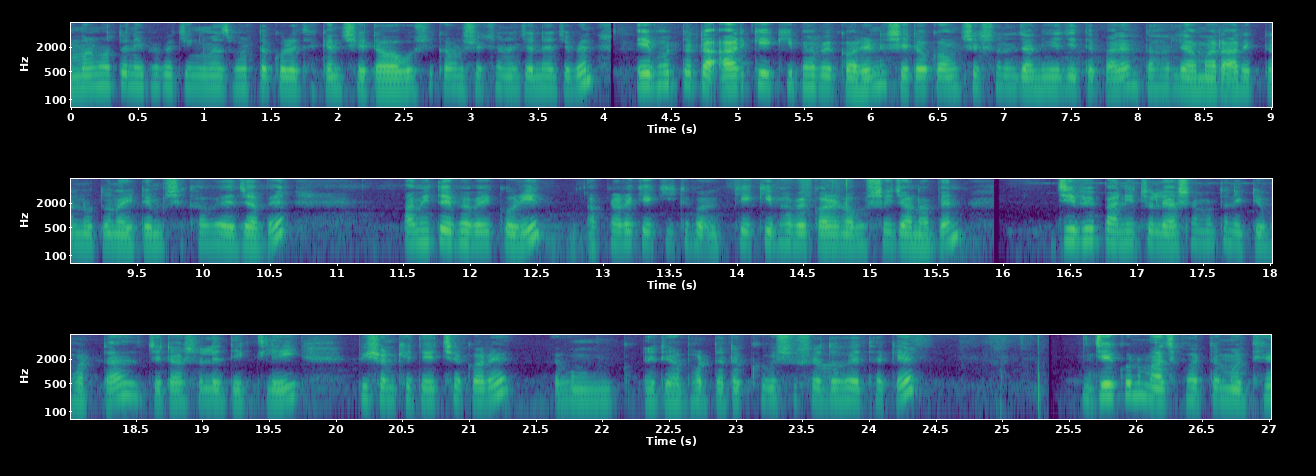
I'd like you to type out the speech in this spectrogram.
আমার মতন এইভাবে চিংড়ি মাছ ভর্তা করে থাকেন সেটাও অবশ্যই কমেন্ট সেকশনে জানিয়ে যাবেন। এই ভর্তাটা আর কে কীভাবে করেন সেটাও কমেন্ট সেকশনে জানিয়ে যেতে পারেন, তাহলে আমার আরেকটা নতুন আইটেম শেখা হয়ে যাবে। আমি তো এভাবেই করি। আপনারা কে কী কে কীভাবে করেন অবশ্যই জানাবেন। জিভে পানি চলে আসার মতন একটি ভর্তা, যেটা আসলে দেখলেই ভীষণ খেতে ইচ্ছে করে। এবং এটা ভর্তাটা খুবই সুস্বাদু হয়ে থাকে। যে কোনো মাছ ভর্তার মধ্যে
